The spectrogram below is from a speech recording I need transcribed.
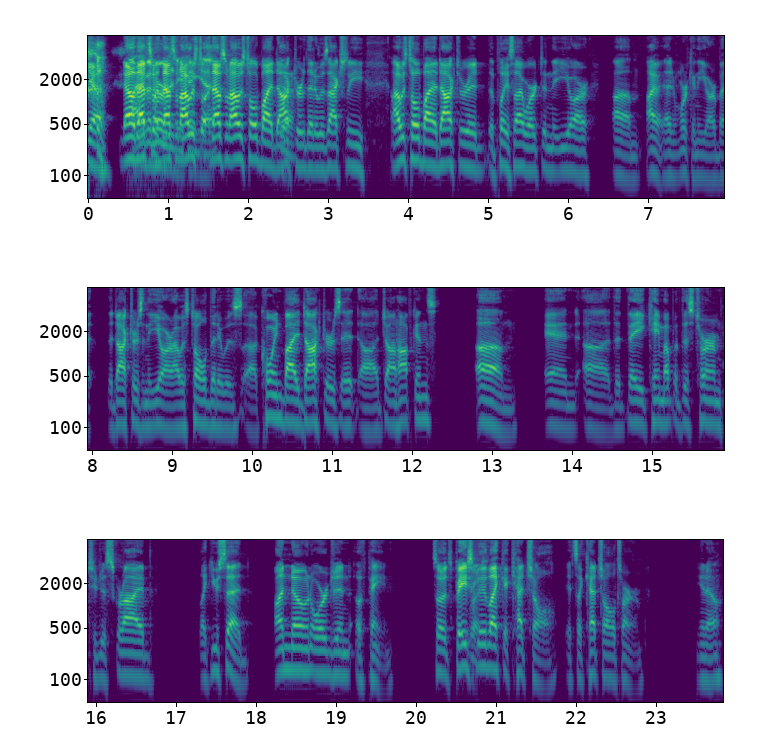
Yeah. No, that's what that's what I was told. That's what I was told by a doctor that it was actually I was told by a doctor at the place I worked in the ER. Um, I, I didn't work in the ER, but the doctors in the ER. I was told that it was uh, coined by doctors at uh, John Hopkins, um, and uh, that they came up with this term to describe, like you said, unknown origin of pain. So it's basically like a catch-all. It's a catch-all term, you know.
